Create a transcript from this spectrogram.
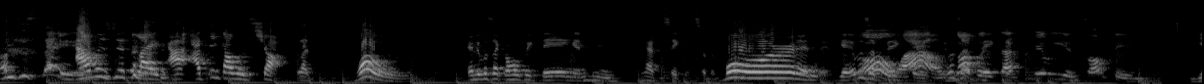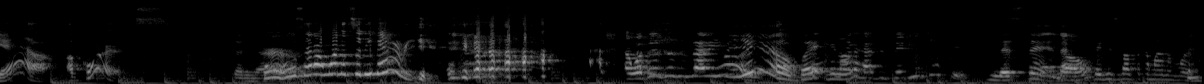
I'm just saying. I was just like, I, I think I was shocked. Like, whoa. And it was like a whole big thing, and we had to take it to the board, and yeah, it was oh a big wow! thing. It was no, a big that's really insulting. Yeah, of course. The Who, nerve. who said I wanted to be married? And what business is that of yours? yeah, but you know, I had to say you took it. listen, No. that baby's about to come out of month.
